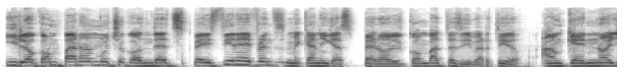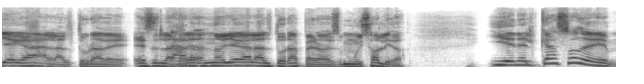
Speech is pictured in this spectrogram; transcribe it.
Y lo comparan mucho con Dead Space. Tiene diferentes mecánicas, pero el combate es divertido. Aunque no llega a la altura de... Esa es la verdad, no llega a la altura, pero es muy sólido. Y en el caso de,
